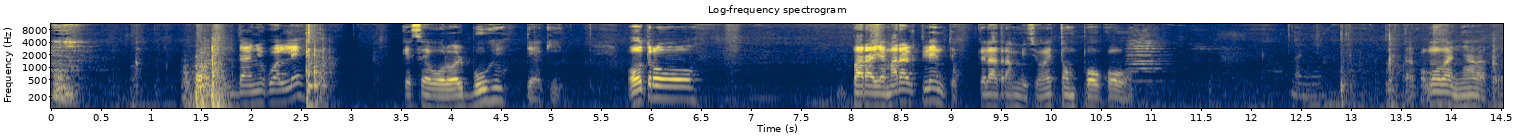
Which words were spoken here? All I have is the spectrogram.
el daño cuál es que se voló el buje de aquí otro para llamar al cliente que la transmisión está un poco está como dañada pero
